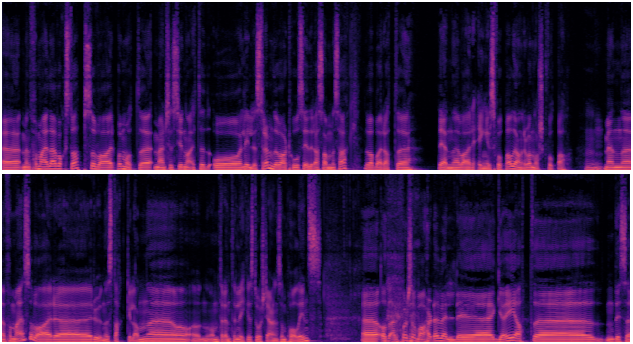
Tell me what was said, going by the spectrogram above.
Eh, men for meg da jeg vokste opp, så var på en måte Manchester United og Lillestrøm det var to sider av samme sak. Det var bare at det ene var engelsk fotball, det andre var norsk fotball. Men uh, for meg så var uh, Rune Stakkeland uh, omtrent en like stor stjerne som Paul Ince. Og derfor så var det veldig gøy at disse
